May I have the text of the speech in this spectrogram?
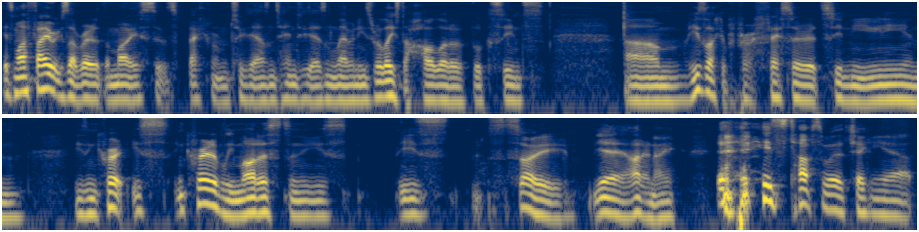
it's my favorite because I've read it the most. It was back from 2010, 2011. He's released a whole lot of books since. Um, he's like a professor at Sydney Uni, and he's incre- he's incredibly modest, and he's he's so yeah. I don't know. His stuff's worth checking out.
